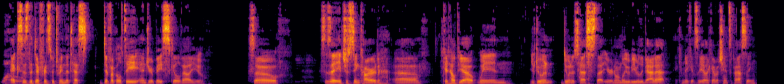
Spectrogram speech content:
Whoa. X is the difference between the test difficulty and your base skill value. So this is an interesting card. Um, can help you out when you're doing doing a test that you're normally would be really bad at. It can make it so you like have a chance of passing.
